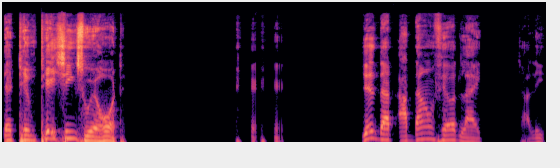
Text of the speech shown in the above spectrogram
the temptations were what? Just that Adam felt like, Charlie,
